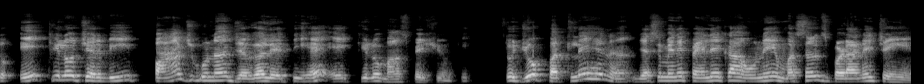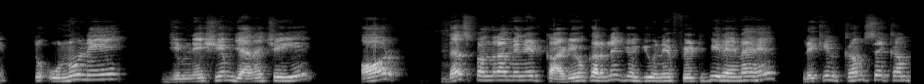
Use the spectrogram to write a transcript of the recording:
तो एक किलो चर्बी पाँच गुना जगह लेती है एक किलो मांसपेशियों की। तो जो पतले हैं ना, जैसे मैंने पहले कहा, उन्हें मसल्स बढ़ाने चाहिए तो उन्होंने जिम्नेशियम जाना चाहिए और 10-15 मिनट कार्डियो कर लें, क्योंकि उन्हें फिट भी रहना है, लेकिन कम से कम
